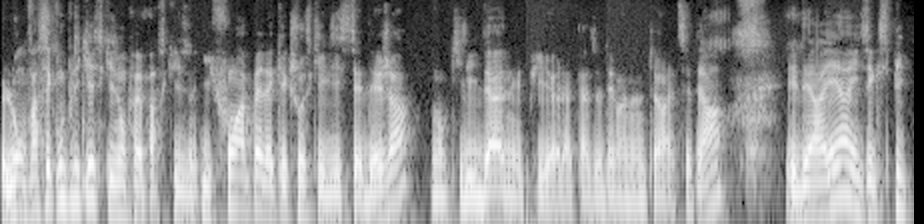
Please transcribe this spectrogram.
long. Enfin, c'est compliqué ce qu'ils ont fait parce qu'ils font appel à quelque chose qui existait déjà, donc Illidan et puis euh, la classe de Demon Hunter, etc. Et derrière, ils expliquent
